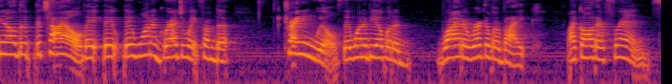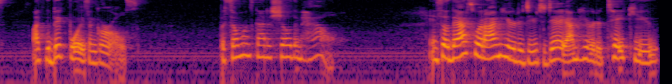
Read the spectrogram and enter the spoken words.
You know, the, the child, they, they, they want to graduate from the training wheels. They want to be able to ride a regular bike like all their friends, like the big boys and girls. But someone's got to show them how. And so that's what I'm here to do today. I'm here to take you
